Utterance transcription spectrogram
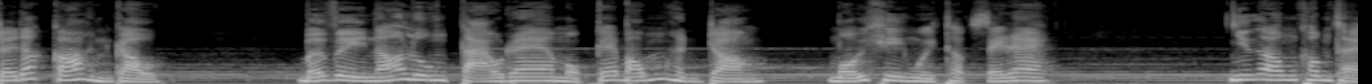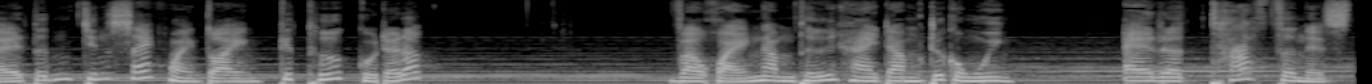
trái đất có hình cầu bởi vì nó luôn tạo ra một cái bóng hình tròn mỗi khi nguyệt thực xảy ra. Nhưng ông không thể tính chính xác hoàn toàn kích thước của trái đất. Vào khoảng năm thứ 200 trước công nguyên, Eratosthenes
